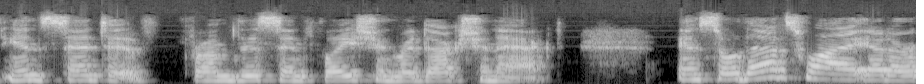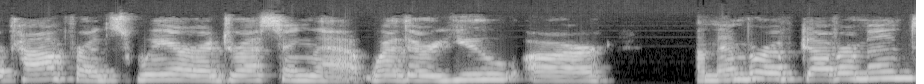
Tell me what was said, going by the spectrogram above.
incentive from this Inflation Reduction Act. And so that's why at our conference we are addressing that whether you are a member of government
